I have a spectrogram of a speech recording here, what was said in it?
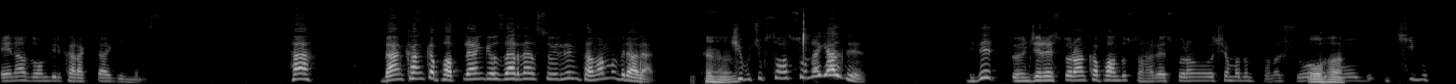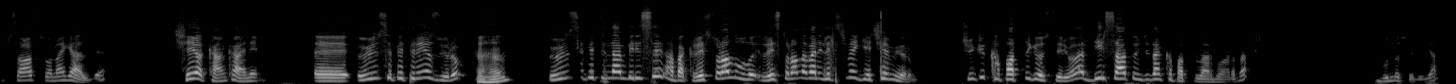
En az 11 karakter girmelisin. Ha, ben kanka patlayan gözlerden söyledim tamam mı birader? İki buçuk saat sonra geldi. Bir de önce restoran kapandı sonra restorana ulaşamadım sonra şu oldu Oha. oldu. İki buçuk saat sonra geldi. Şey ya kanka hani e, öğün sepetine yazıyorum. Hı hı. Öğün sepetinden birisi ha bak restoranla restoranla ben iletişime geçemiyorum. Çünkü kapattı gösteriyorlar. Bir saat önceden kapattılar bu arada. Bunu da söyleyeceğim.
